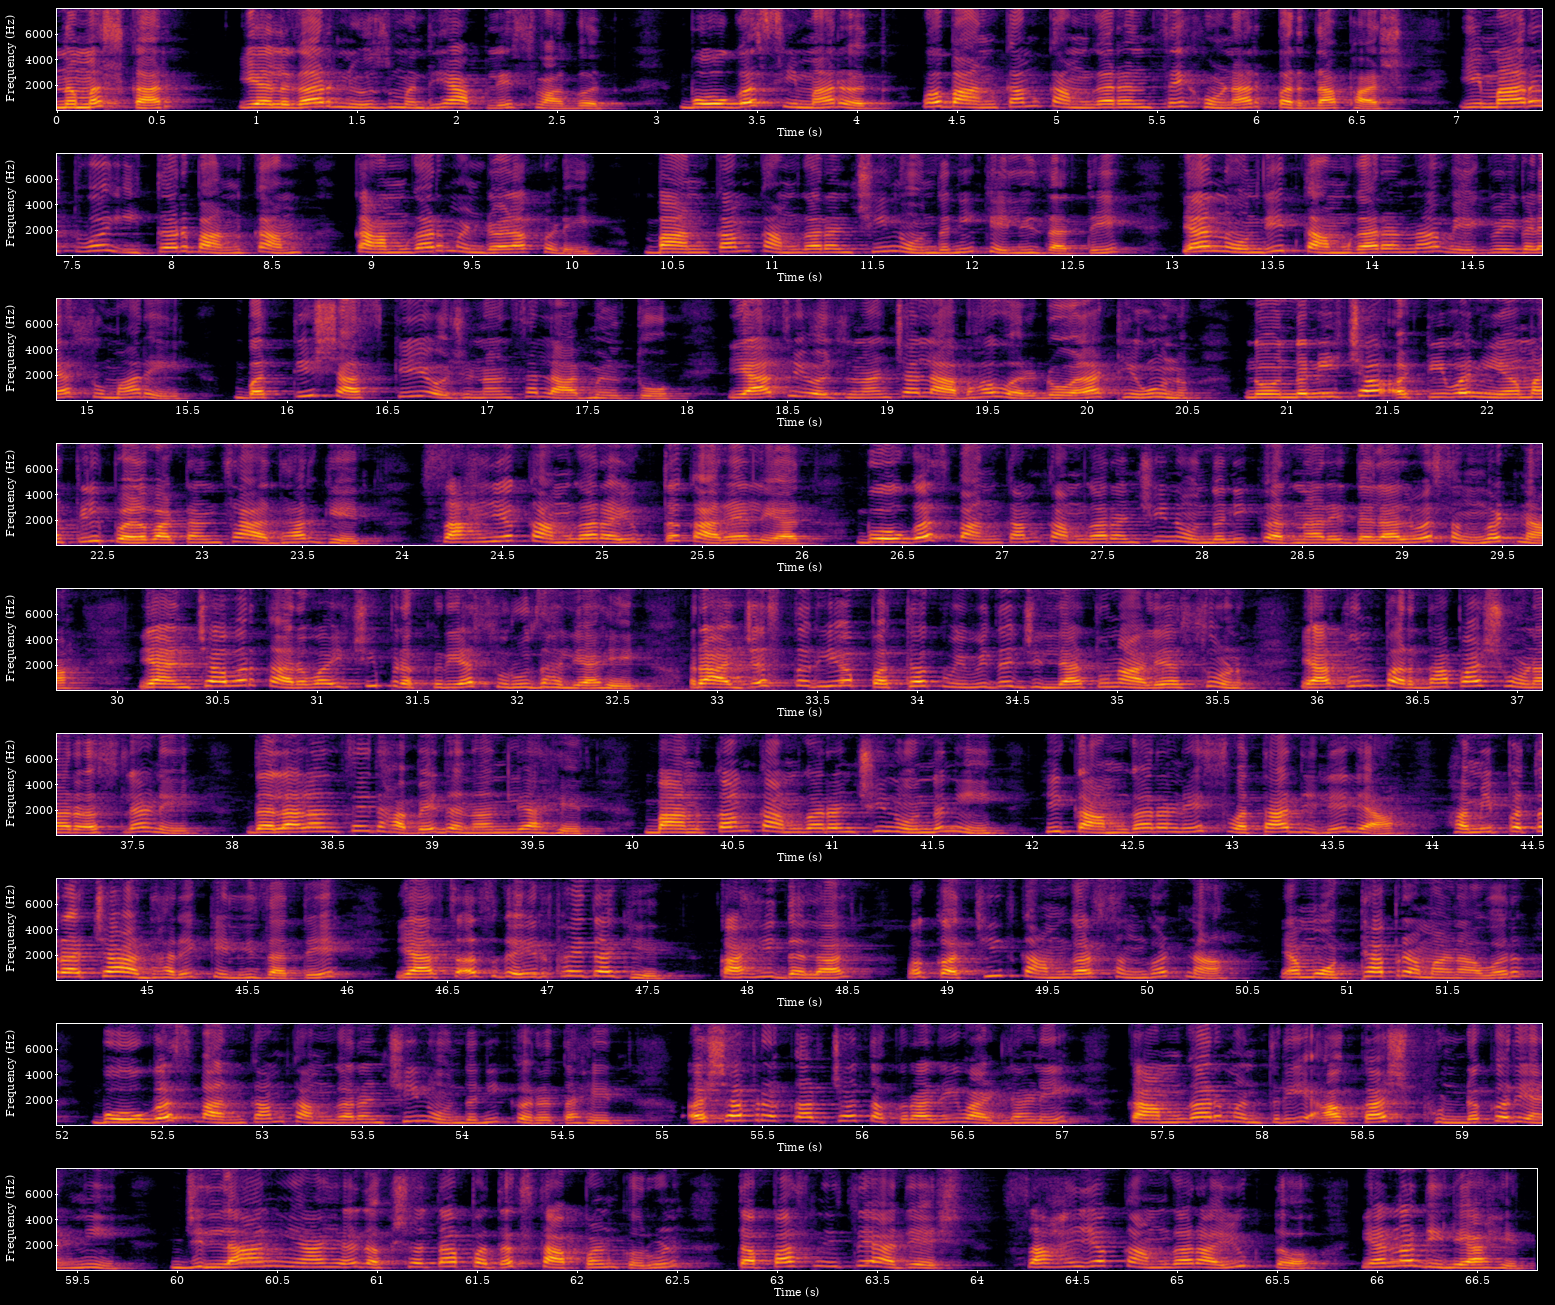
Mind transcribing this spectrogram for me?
नमस्कार यलगार न्यूजमध्ये आपले स्वागत. बोगस इमारत व बांधकाम कामगारांचे होणार पर्दाफाश. इमारत व इतर बांधकाम कामगार मंडळाकडे बांधकाम कामगारांची नोंदणी केली जाते. या नोंदीत कामगारांना वेगवेगळ्या सुमारे बत्तीस शासकीय योजनांचा लाभ मिळतो. याच योजनांच्या लाभावर डोळा ठेवून नोंदणीच्या अटी व नियमातील पळवाटांचा आधार घेत सहाय्यक कामगार आयुक्त कार्यालयात बोगस बांधकाम कामगारांची नोंदणी करणारे दलाल व संघटना यांच्यावर कारवाईची प्रक्रिया सुरू झाली आहे. राज्यस्तरीय पथक विविध जिल्ह्यातून आले असून यातून पर्दाफाश होणार असल्याने दलालांचे धाबे दणाणले आहेत. बांधकाम कामगारांची नोंदणी ही कामगाराने स्वतः दिलेल्या हमीपत्राच्या आधारे केली जाते. याचाच गैरफायदा घेत काही दलाल व कथित कामगार संघटना या मोठ्या प्रमाणावर बोगस बांधकाम कामगारांची नोंदणी करत आहेत. अशा प्रकारच्या तक्रारी वाढल्याने कामगार मंत्री आकाश फुंडकर यांनी जिल्हानिहाय दक्षता पथक स्थापन करून तपासणीचे आदेश सहाय्यक कामगार आयुक्त यांना दिले आहेत.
